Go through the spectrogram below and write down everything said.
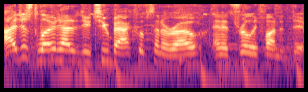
I just learned how to do two backflips in a row, and it's really fun to do.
